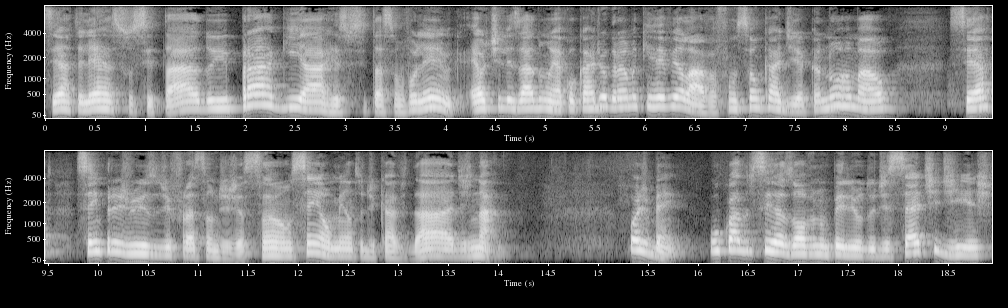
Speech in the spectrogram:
certo? Ele é ressuscitado e para guiar a ressuscitação volêmica é utilizado um ecocardiograma que revelava função cardíaca normal, certo? Sem prejuízo de fração de ejeção, sem aumento de cavidades, nada. Pois bem, o quadro se resolve num período de sete dias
